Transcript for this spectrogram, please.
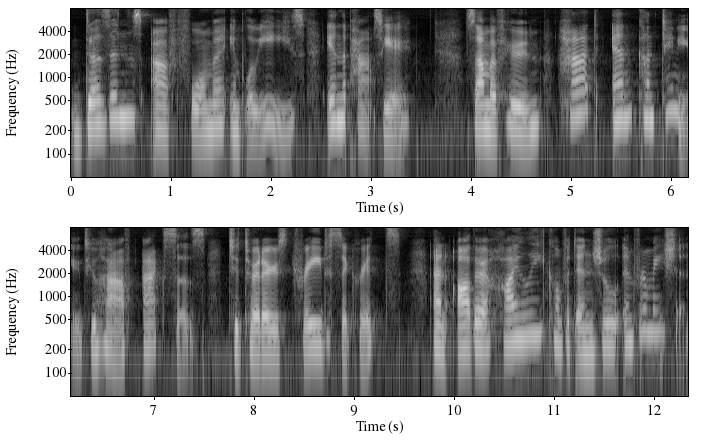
dozens of former employees in the past year, some of whom had and continue to have access to Twitter's trade secrets and other highly confidential information。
